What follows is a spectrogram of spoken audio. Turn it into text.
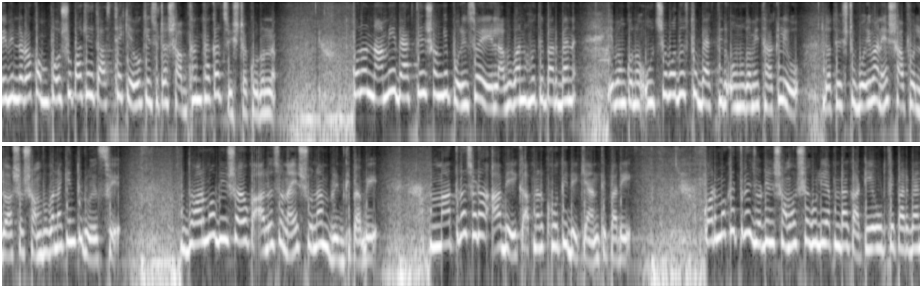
বিভিন্ন রকম পশু পাখির কাছ থেকেও কিছুটা সাবধান থাকার চেষ্টা করুন। কোনো নামী ব্যক্তির সঙ্গে পরিচয়ে লাভবান হতে পারবেন এবং কোনো উচ্চপদস্থ ব্যক্তির অনুগামী থাকলেও যথেষ্ট পরিমাণে সাফল্য আসার সম্ভাবনা কিন্তু রয়েছে। ধর্ম বিষয়ক আলোচনায় সুনাম বৃদ্ধি পাবে। মাত্রা ছাড়া আবেগ আপনার ক্ষতি ডেকে আনতে পারে। কর্মক্ষেত্রে জটিল সমস্যাগুলি আপনারা কাটিয়ে উঠতে পারবেন।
